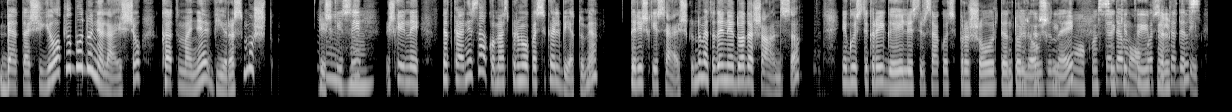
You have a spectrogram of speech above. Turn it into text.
bet aš jokių būdų neleisčiau, kad mane vyras muštų. Reiškia, jisai Mhm. Reiškia, jinai, bet ką jinai sako, mes pirmiau pasikalbėtume, tai reiškia, įsiaiškintume, tada jinai duoda šansą, jeigu jis tikrai gailis ir sako, atsiprašau ir ten Ir toliau, kažkaip žinai, Mokosi tada mokosi, tada taip.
